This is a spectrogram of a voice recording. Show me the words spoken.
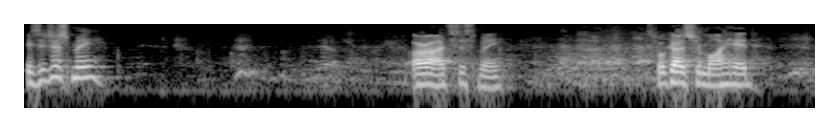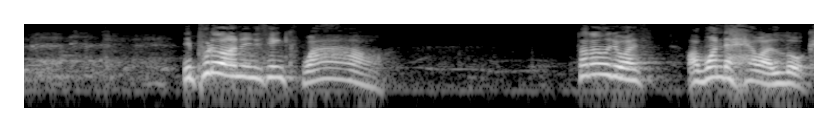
Is it just me? All right, it's just me. That's what goes through my head. You put it on and you think, wow. Not only do I, I wonder how I look,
